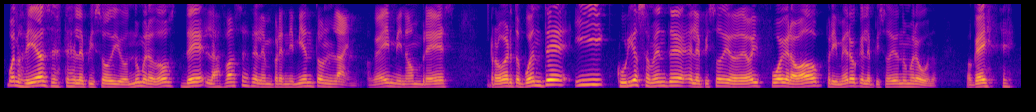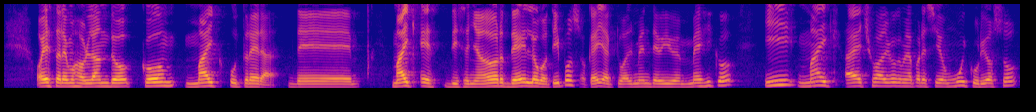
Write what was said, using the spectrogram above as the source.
Buenos días, este es el episodio número 2 de Las bases del emprendimiento online. ¿okay? Mi nombre es Roberto Puente y curiosamente el episodio de hoy fue grabado primero que el episodio número 1. ¿okay? Hoy estaremos hablando con Mike Utrera. De... Mike es diseñador de logotipos, ¿okay? actualmente vive en México y Mike ha hecho algo que me ha parecido muy curioso,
